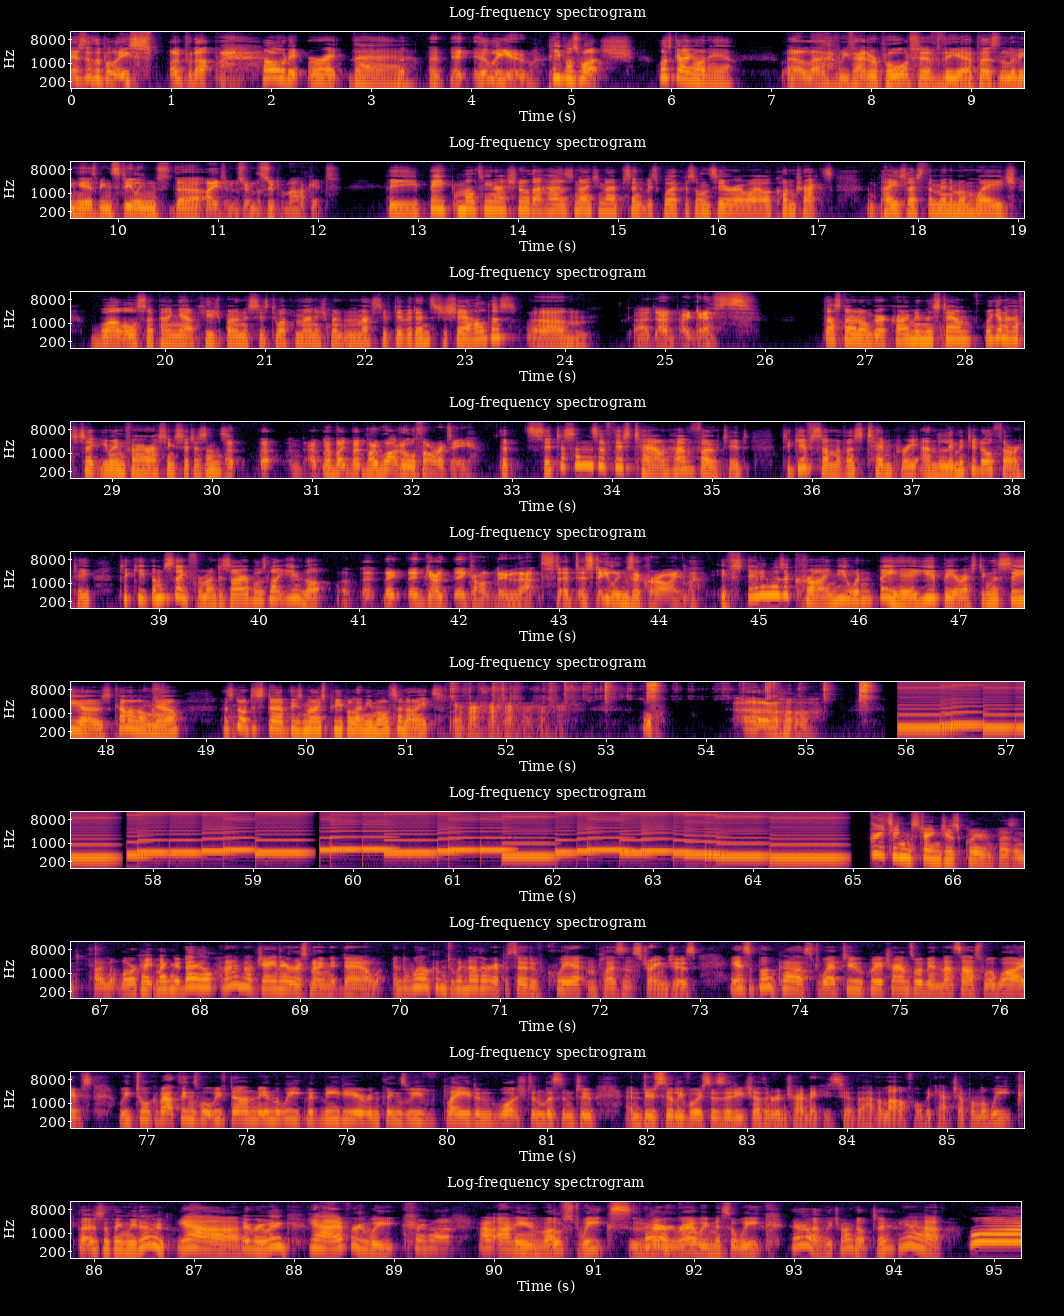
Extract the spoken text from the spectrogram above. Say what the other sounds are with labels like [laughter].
this is the police. Open up. Hold it right there. Uh, uh, who are you? People's Watch. What's going on here? Well, uh, we've had a report of the uh, person living here has been stealing uh, items from the supermarket. The big multinational that has 99% of its workers on zero hour contracts and pays less than minimum wage while also paying out huge bonuses to upper management and massive dividends to shareholders? Um, I, I, I guess. That's no longer a crime in this town. We're going to have to take you in for harassing citizens. Uh, uh, uh, by, by, by what authority? The citizens of this town have voted to give some of us temporary and limited authority to keep them safe from undesirables like you lot. Uh, they, they, can't- they can't do that. St- uh, stealing's a crime. If stealing was a crime, you wouldn't be here. You'd be arresting the CEOs. Come along now. Let's not disturb these nice people anymore tonight. [laughs] oh. Oh. Greetings, strangers, queer and pleasant. I'm not Laura Kate Magnet Dale. And I'm not Jane Harris Magnet Dale, and welcome to another episode of Queer and Pleasant Strangers. It's a podcast where two queer trans women, that's us, we're wives, we talk about things what we've done in the week with media and things we've played and watched and listened to, and do silly voices at each other and try and make each other have a laugh while we catch up on the week. That is the thing we do Yeah, every week. yeah, every week. Pretty much. I, I mean, most weeks. Very rare we miss a week. Yeah, we try not to. Yeah. What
